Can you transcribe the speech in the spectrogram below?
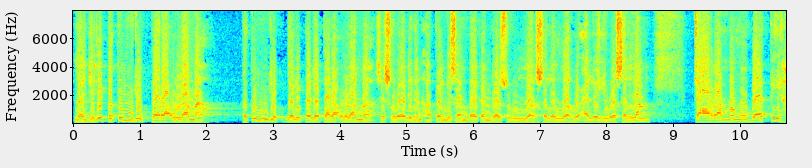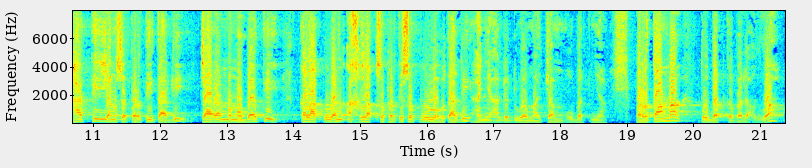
Nah jadi petunjuk para ulama petunjuk daripada para ulama sesuai dengan apa yang disampaikan Rasulullah Sallallahu Alaihi Wasallam cara mengobati hati yang seperti tadi cara mengobati kelakuan akhlak seperti sepuluh tadi hanya ada dua macam obatnya pertama tobat kepada Allah.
